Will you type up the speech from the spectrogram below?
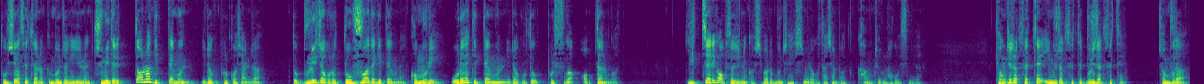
도시가 쇠퇴하는 근본적인 이유는 주민들이 떠나기 때문이라고 볼 것이 아니라 또 물리적으로 노후화되기 때문에 건물이 오래됐기 때문이라고도 볼 수가 없다는 것. 일자리가 없어지는 것이 바로 문제의 핵심이라고 다시 한번 강조를 하고 있습니다. 경제적 쇠퇴, 인구적 쇠퇴, 물리적 쇠퇴 전부 다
